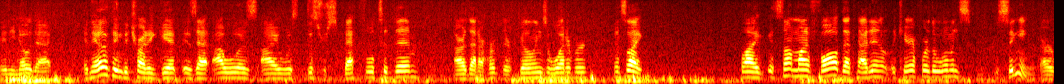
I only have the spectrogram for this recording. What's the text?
and you know that. And the other thing to try to get is that I was I was disrespectful to them, or that I hurt their feelings or whatever. It's like, like it's not my fault that I didn't care for the woman's singing or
